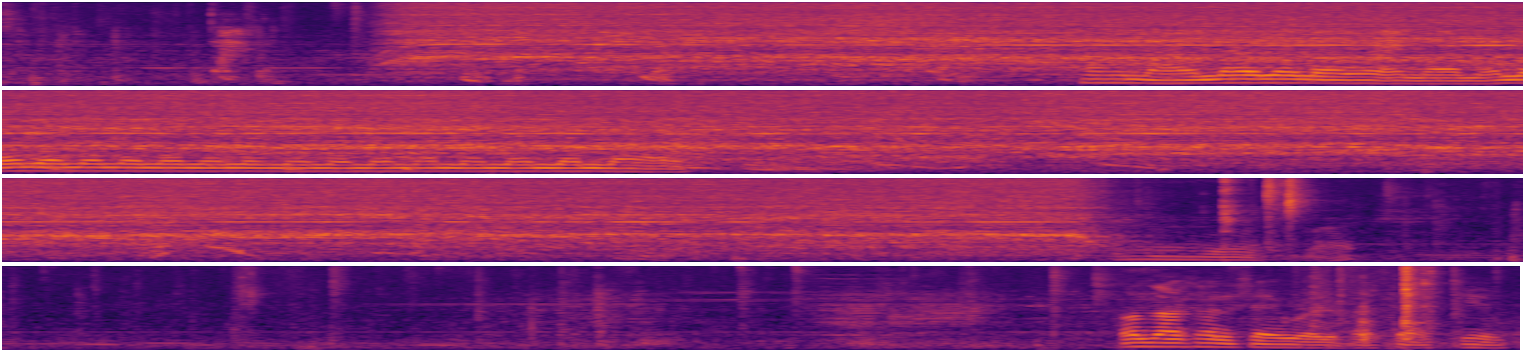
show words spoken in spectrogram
I'm not gonna say a word about that too.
